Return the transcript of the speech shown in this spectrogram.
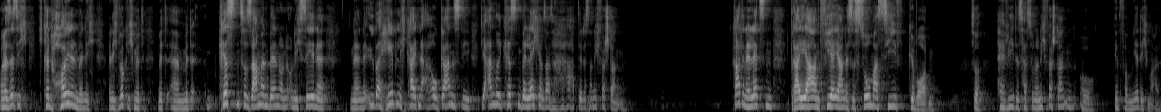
Und das ist, ich, ich könnte heulen, wenn ich, wenn ich wirklich mit, mit, äh, mit Christen zusammen bin und, und ich sehe eine, eine, eine, Überheblichkeit, eine Arroganz, die, die andere Christen belächeln und sagen, habt ihr das noch nicht verstanden? Gerade in den letzten drei Jahren, vier Jahren ist es so massiv geworden. So, hä, wie, das hast du noch nicht verstanden? Oh, informier dich mal.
